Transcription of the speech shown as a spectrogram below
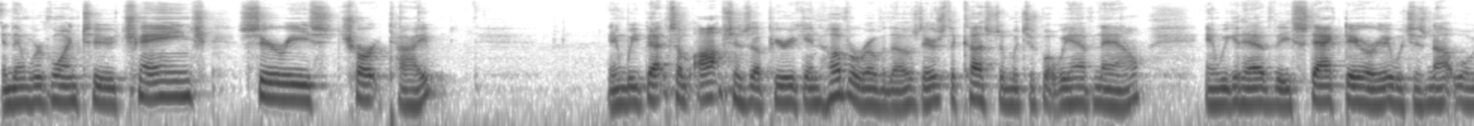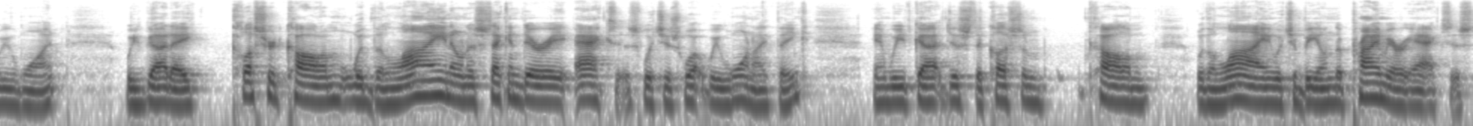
and then we're going to change series chart type. And we've got some options up here. You can hover over those. There's the custom, which is what we have now. And we could have the stacked area, which is not what we want. We've got a clustered column with the line on a secondary axis, which is what we want, I think. And we've got just the custom column with a line, which would be on the primary axis.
